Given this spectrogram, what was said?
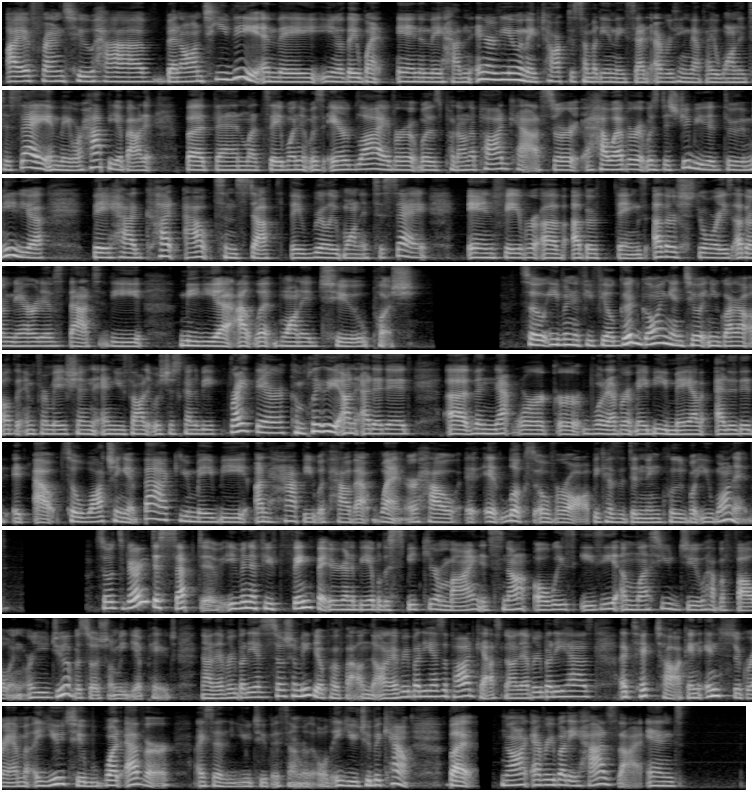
I have friends who have been on TV and they, you know, they went in and they had an interview and they've talked to somebody and they said everything that they wanted to say and they were happy about it. But then, let's say when it was aired live or it was put on a podcast or however it was distributed through the media, they had cut out some stuff they really wanted to say in favor of other things, other stories, other narratives that the media outlet wanted to push. So even if you feel good going into it and you got out all the information and you thought it was just going to be right there, completely unedited, uh, the network or whatever it may be may have edited it out. So watching it back, you may be unhappy with how that went or how it, it looks overall because it didn't include what you wanted. So it's very deceptive. Even if you think that you're going to be able to speak your mind, it's not always easy unless you do have a following or you do have a social media page. Not everybody has a social media profile. Not everybody has a podcast. Not everybody has a TikTok, an Instagram, a YouTube, whatever. I said YouTube, I sound really old, a YouTube account. But not everybody has that. And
